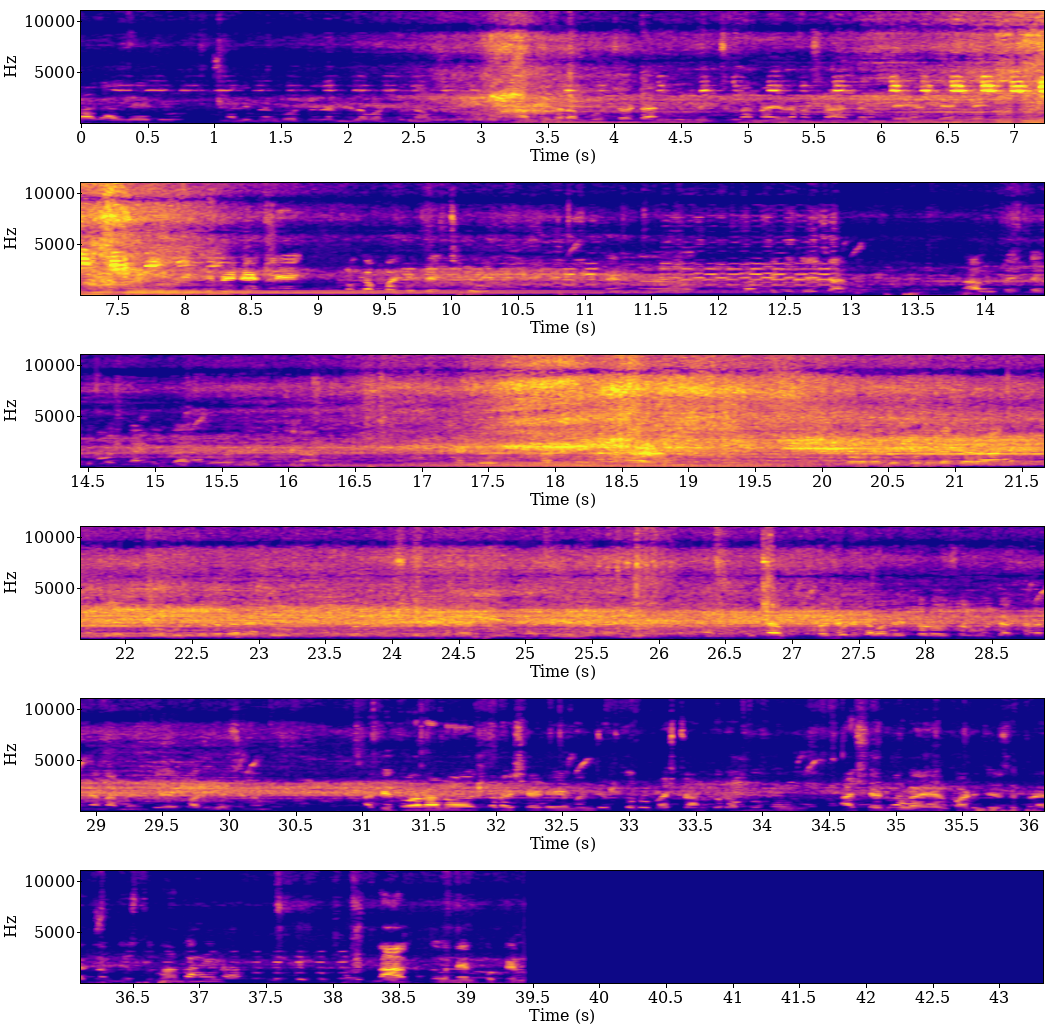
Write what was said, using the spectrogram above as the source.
లాగా లేదు. మళ్ళీ మేము రోడ్డు మీద నిలబడుతున్నాం. మాకు ఇక్కడ కూర్చోవడానికి బెంచ్లన్నా ఏదైనా సహకారం చేయండి అంటే ఇమీడియట్లీ ఒక పది బెంచ్లు నేను పంపిణీ చేశాను. నాలుగు బెంచ్లు అయితే ప్రస్తుతానికి దాంట్లో వేయించినాను రెండు ప్రజలకు వాళ్ళు ఎక్కడ అవసరం ఉంటే అక్కడ నేను బెంచ్ ఏర్పాటు చేసినాము అతి త్వరలో ఇక్కడ షెడ్ వేయమని చెప్తారు బస్ స్టాండ్ కొరకు. ఆ షెడ్ కూడా ఏర్పాటు చేసే ప్రయత్నం చేస్తున్నాను. నాకు నేను పుట్టిన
